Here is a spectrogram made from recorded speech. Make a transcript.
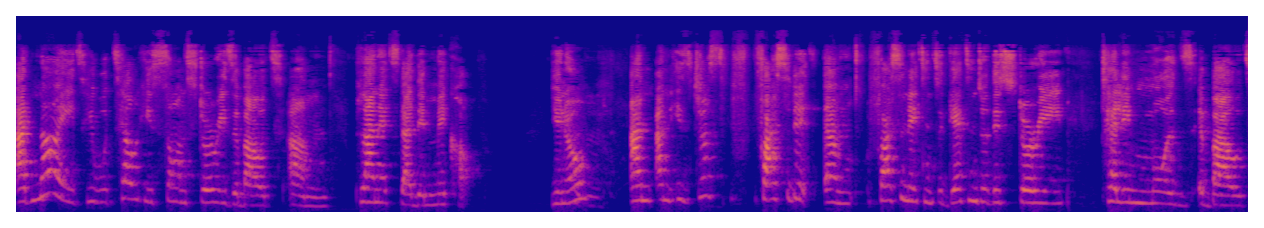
at night, he would tell his son stories about um, planets that they make up, you know? Mm-hmm. And, and it's just fascinating, um, fascinating to get into this story telling modes about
